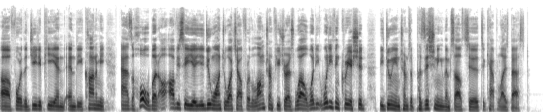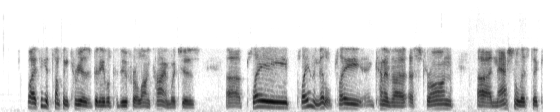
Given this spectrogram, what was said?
uh, for the GDP and, and the economy as a whole. But obviously, you, you do want to watch out for the long term future as well. What do you, what do you think Korea should be doing in terms of positioning themselves to to capitalize best? Well, I think it's something Korea has been able to do for a long time, which is uh, play play in the middle, play kind of a, a strong uh, nationalistic,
